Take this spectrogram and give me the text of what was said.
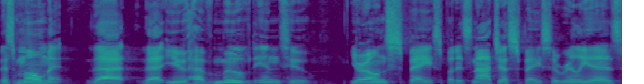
this moment that, that you have moved into, your own space, but it's not just space, it really is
